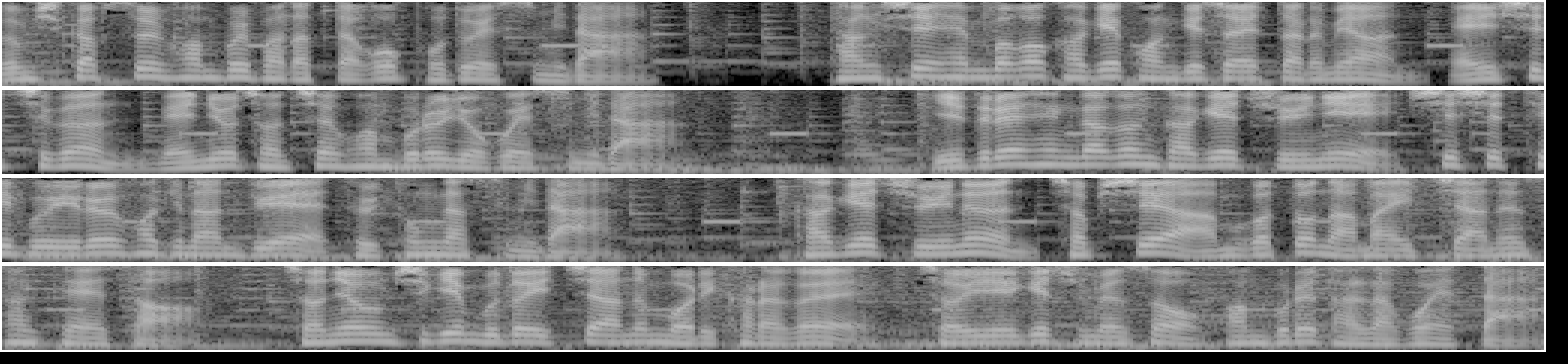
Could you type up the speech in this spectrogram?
음식값을 환불받았다고 보도했습니다. 당시 햄버거 가게 관계자에 따르면 A씨 측은 메뉴 전체 환불을 요구했습니다. 이들의 행각은 가게 주인이 CCTV를 확인한 뒤에 들통났습니다. 가게 주인은 접시에 아무것도 남아있지 않은 상태에서 전혀 음식이 묻어있지 않은 머리카락을 저희에게 주면서 환불해 달라고 했다.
